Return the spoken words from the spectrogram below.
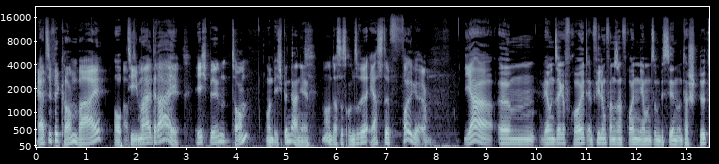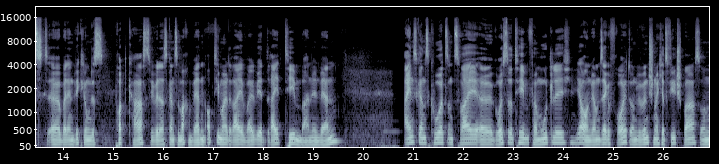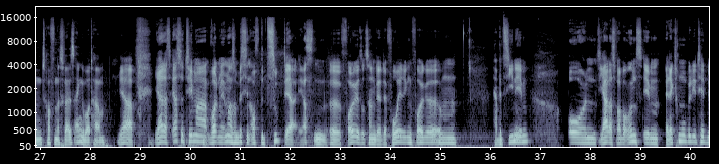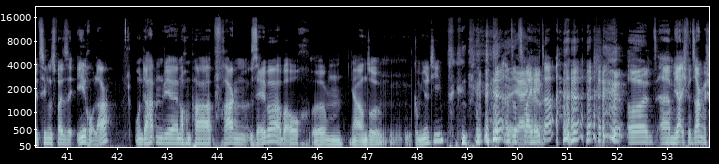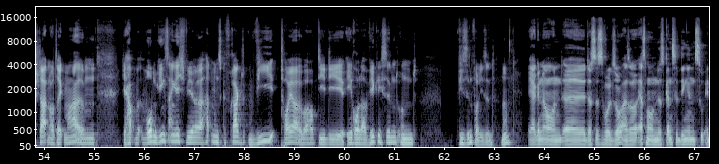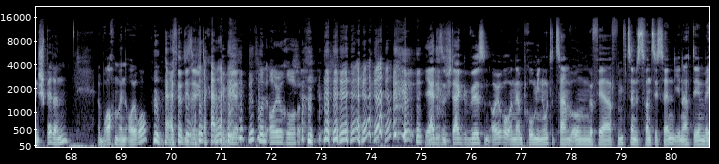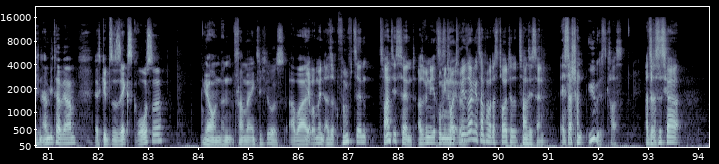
Herzlich willkommen bei Optimal 3. Ich bin Tom Und ich bin Daniel. und das ist unsere erste Folge. Ja, ähm, wir haben uns sehr gefreut. Empfehlung von unseren Freunden, die haben uns so ein bisschen unterstützt äh, bei der Entwicklung des Podcasts, wie wir das Ganze machen werden. Optimal 3, weil wir drei Themen behandeln werden. Eins ganz kurz und zwei äh, größere Themen vermutlich. Ja, und wir haben uns sehr gefreut und wir wünschen euch jetzt viel Spaß und hoffen, dass wir alles eingebaut haben. Ja, ja, das erste Thema wollten wir immer so ein bisschen auf Bezug der ersten äh, Folge, sozusagen der, der vorherigen Folge, ähm, ja, beziehen eben. Und ja, das war bei uns eben Elektromobilität beziehungsweise E-Roller. Und da hatten wir noch ein paar Fragen selber, aber auch ähm, ja unsere Community, unsere Ja, zwei genau. Hater. Und ähm, ja, ich würde sagen, wir starten auch direkt mal. Ähm, ja, worum ging es eigentlich? Wir hatten uns gefragt, wie teuer überhaupt die die E-Roller wirklich sind und wie sinnvoll die sind. Ne? Ja, genau. Und äh, das ist wohl so. Also erstmal, um das ganze Ding zu entsperren, brauchen wir einen Euro. Also diese Startgebühr. Von Euro. ja, diese Startgebühr ist ein Euro und dann pro Minute zahlen wir ungefähr 15 bis 20 Cent, je nachdem, welchen Anbieter wir haben. Es gibt so sechs große. Ja, und dann fahren wir eigentlich los. Aber, Ja, aber Moment, also 15, 20 Cent. Also wenn ihr jetzt Pro Minute. Wir sagen jetzt einfach mal das teute 20 Cent. Ist das schon übelst krass. Also das ist ja,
